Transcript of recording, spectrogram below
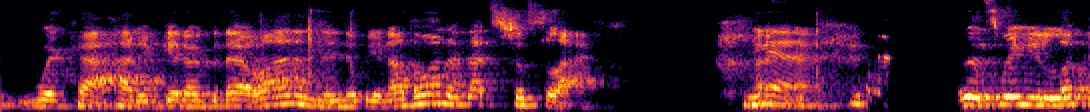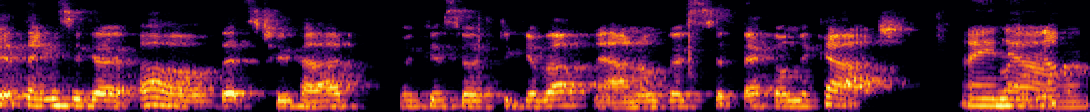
work out how to get over that one and then there'll be another one and that's just life yeah it's when you look at things and go oh that's too hard i guess i have to give up now and i'll go sit back on the couch i know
